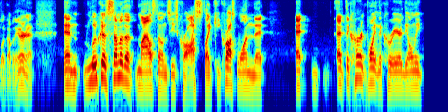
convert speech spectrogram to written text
look up on the internet and luka's some of the milestones he's crossed like he crossed one that at at the current point in the career, the only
